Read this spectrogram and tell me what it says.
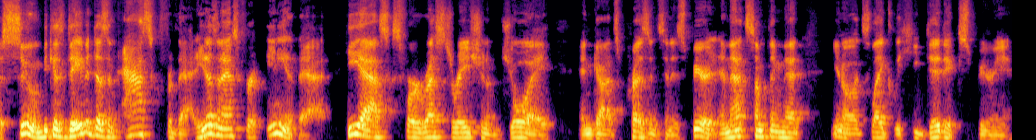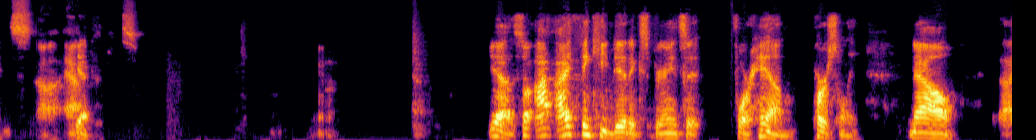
assume, because David doesn't ask for that. He doesn't ask for any of that. He asks for a restoration of joy and God's presence in His Spirit, and that's something that you know it's likely he did experience uh, after yeah. Yeah, so I, I think he did experience it for him personally. Now, uh,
